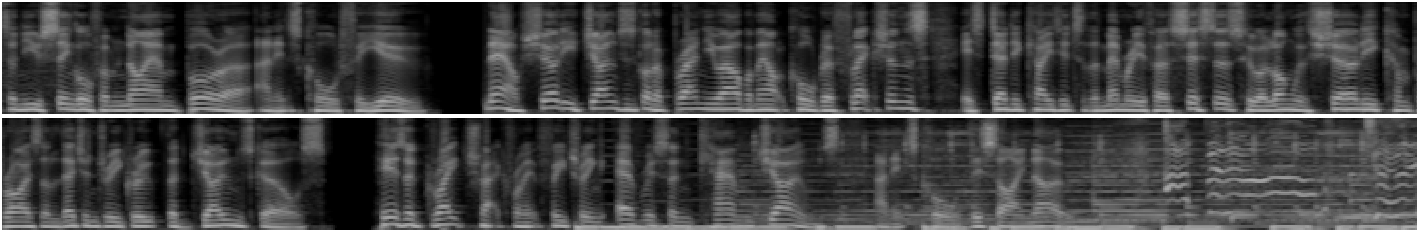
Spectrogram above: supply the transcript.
A new single from Nyambura and it's called For You. Now, Shirley Jones has got a brand new album out called Reflections. It's dedicated to the memory of her sisters, who, along with Shirley, comprise the legendary group the Jones Girls. Here's a great track from it featuring Everest and Cam Jones, and it's called This I Know. I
